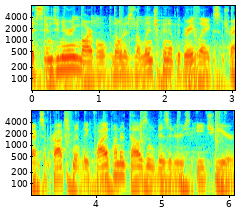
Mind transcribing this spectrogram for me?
This engineering marvel, known as the linchpin of the Great Lakes, attracts approximately 500,000 visitors each year.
